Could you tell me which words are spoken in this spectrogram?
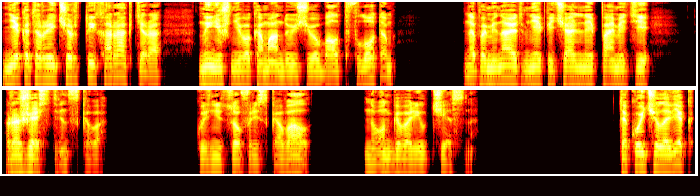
Некоторые черты характера нынешнего командующего Балтфлотом напоминают мне печальной памяти Рожественского. Кузнецов рисковал, но он говорил честно. Такой человек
